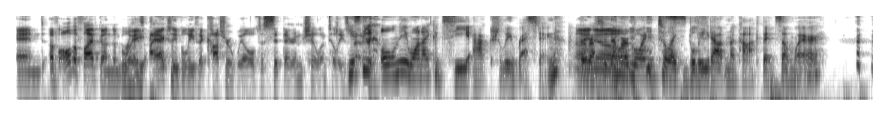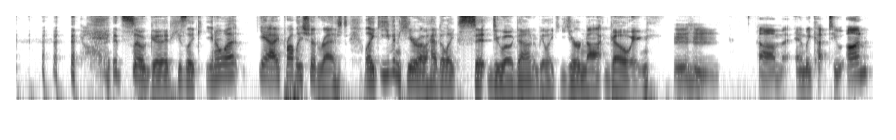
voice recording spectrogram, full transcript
And of all the five Gundam boys, Right. I actually believe that Quatre will just sit there and chill until he's, He's better. the only one I could see actually resting. The I rest of them are going to like bleed out in a cockpit somewhere. It's so good. He's like, you know what? Yeah, I probably should rest. Like even Heero had to like sit Duo down and be like, "You're not going." Mm-hmm. Um, and we cut to Une,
